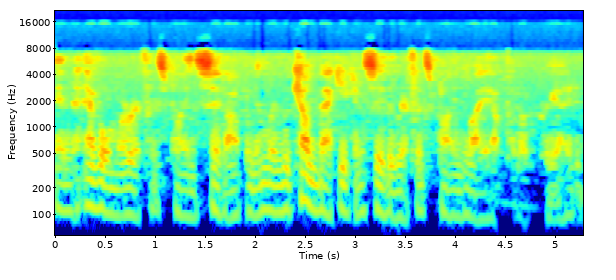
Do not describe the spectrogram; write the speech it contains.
and have all my reference planes set up and then when we come back you can see the reference plane layout that I've created.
